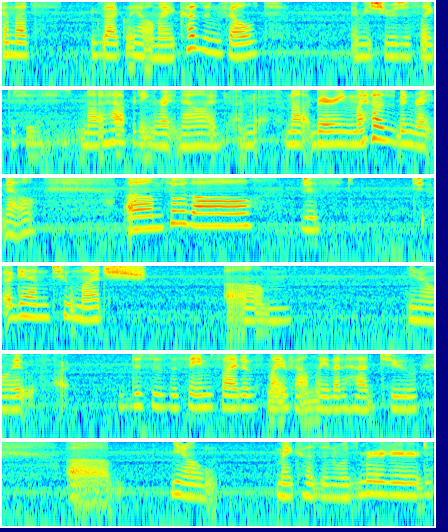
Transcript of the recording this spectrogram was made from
and that's exactly how my cousin felt i mean she was just like this is not happening right now. I, i'm not burying my husband right now. Um, so it was all just too, again too much. Um, you know it this is the same side of my family that had to um, you know my cousin was murdered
